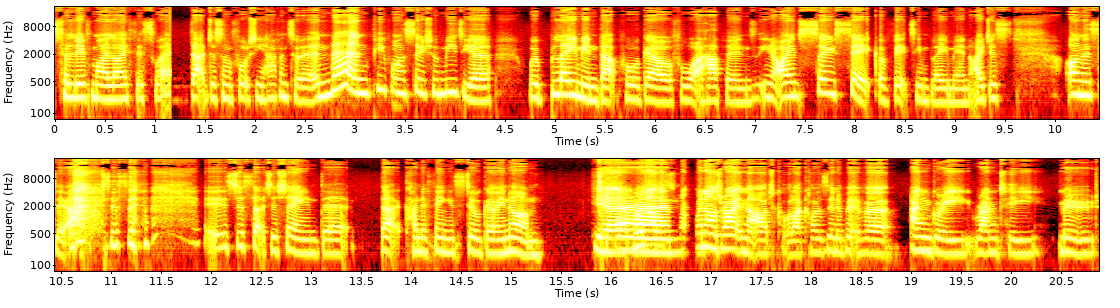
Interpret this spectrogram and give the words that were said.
to live my life this way. That just unfortunately happened to her. And then people on social media were blaming that poor girl for what happened. You know, I am so sick of victim blaming. I just honestly, I just it's just such a shame that that kind of thing is still going on. Yeah, when, I was, Um, when I was writing that article, like I was in a bit of a angry, ranty mood,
